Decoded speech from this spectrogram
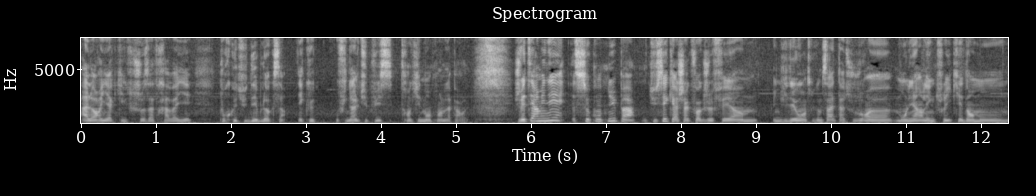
alors il y a quelque chose à travailler pour que tu débloques ça et que au final tu puisses tranquillement prendre la parole. Je vais terminer ce contenu par, tu sais qu'à chaque fois que je fais une vidéo, un truc comme ça, tu as toujours euh, mon lien Linktree qui est dans mon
